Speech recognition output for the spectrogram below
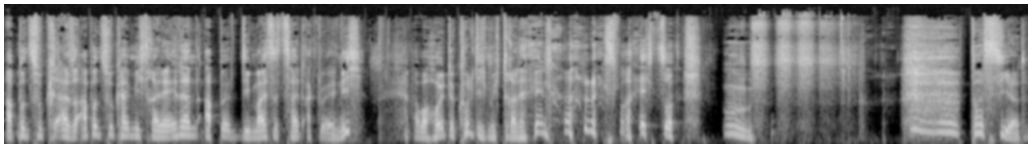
Ab und zu, also ab und zu kann ich mich dran erinnern, ab die meiste Zeit aktuell nicht. Aber heute konnte ich mich dran erinnern. Das war echt so mm, passiert.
